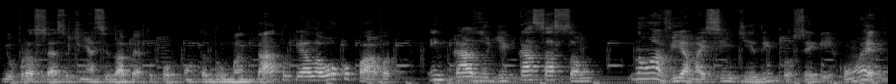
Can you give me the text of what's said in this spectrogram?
e o processo tinha sido aberto por conta do mandato que ela ocupava, em caso de cassação, não havia mais sentido em prosseguir com ele.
